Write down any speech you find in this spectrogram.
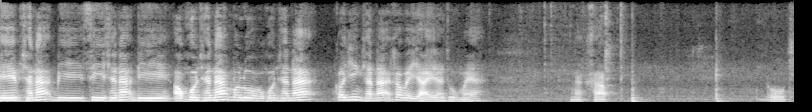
A ชนะ B C ชนะ D เอาคนชนะมารวมกับคนชนะ ก็ยิ่งชนะเข้าไปใหญ่เลยถูกไหมนะครับโอเค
